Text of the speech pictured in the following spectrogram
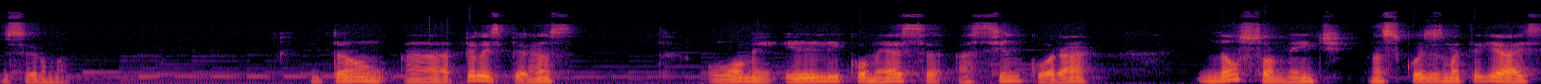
do ser humano. Então, pela esperança, o homem ele começa a se ancorar não somente nas coisas materiais,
